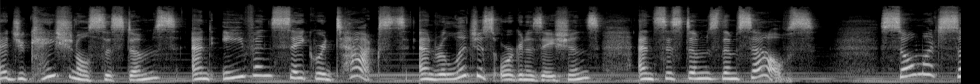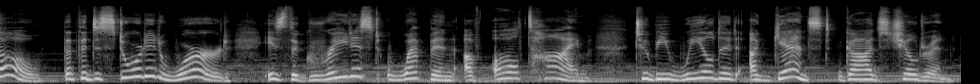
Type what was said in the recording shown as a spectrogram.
educational systems, and even sacred texts and religious organizations and systems themselves. So much so that the distorted word is the greatest weapon of all time to be wielded against God's children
